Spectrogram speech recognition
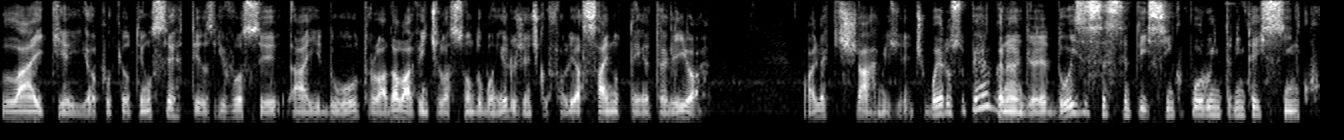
like aí, ó, porque eu tenho certeza que você aí do outro lado, olha lá a ventilação do banheiro, gente, que eu falei, ó, sai no teto ali, ó. Olha que charme, gente. O banheiro super grande, é 2,65 por 1,35.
